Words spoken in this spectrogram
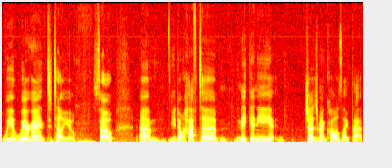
we, we are going to tell you. So um, you don't have to make any judgment calls like that.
